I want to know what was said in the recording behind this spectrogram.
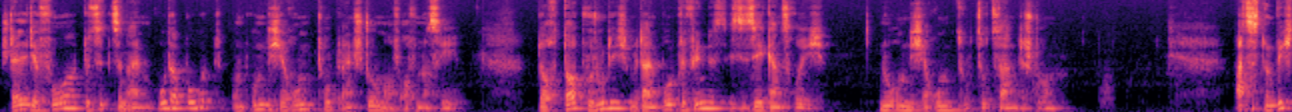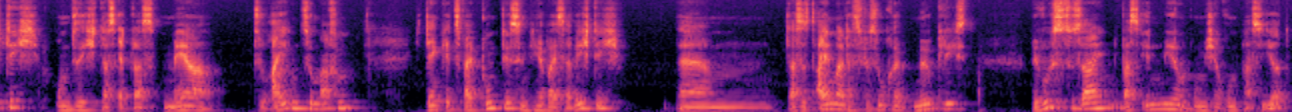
Stell dir vor, du sitzt in einem Ruderboot und um dich herum tobt ein Sturm auf offener See. Doch dort, wo du dich mit deinem Boot befindest, ist die See ganz ruhig. Nur um dich herum tobt sozusagen der Sturm. Was ist nun wichtig, um sich das etwas mehr zu eigen zu machen? Ich denke, zwei Punkte sind hierbei sehr wichtig. Ähm, das ist einmal, dass ich versuche, möglichst bewusst zu sein, was in mir und um mich herum passiert.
